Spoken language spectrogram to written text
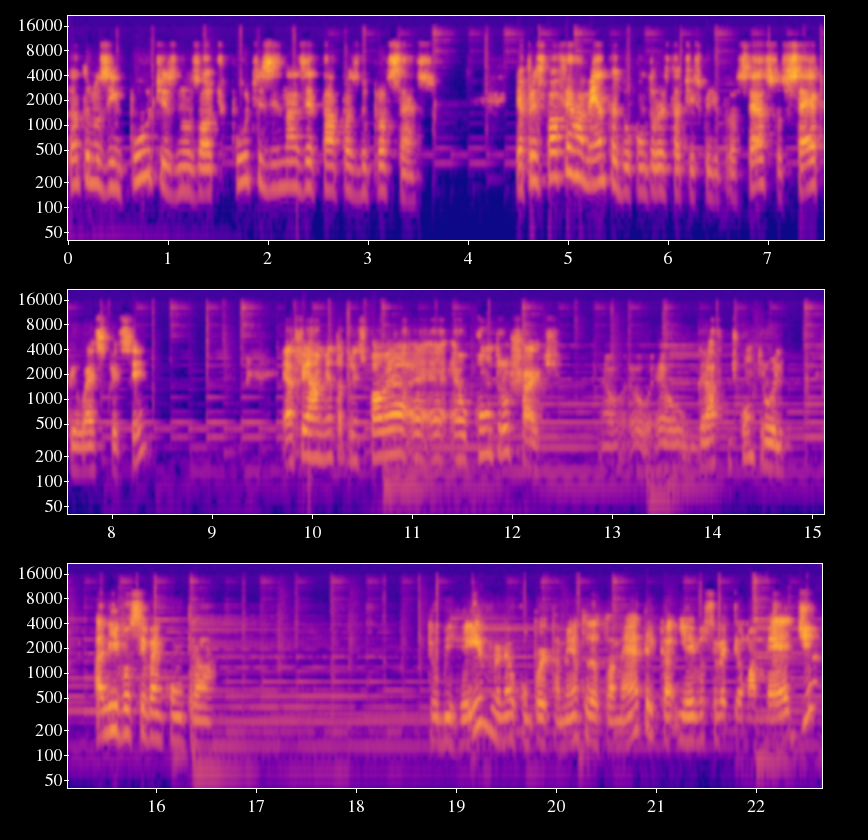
tanto nos inputs, nos outputs e nas etapas do processo. E a principal ferramenta do controle estatístico de processo, CEP ou SPC, é a ferramenta principal é, é, é, é o control chart, é o, é o, gráfico de controle. Ali você vai encontrar teu behavior, né, o comportamento da tua métrica, e aí você vai ter uma média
